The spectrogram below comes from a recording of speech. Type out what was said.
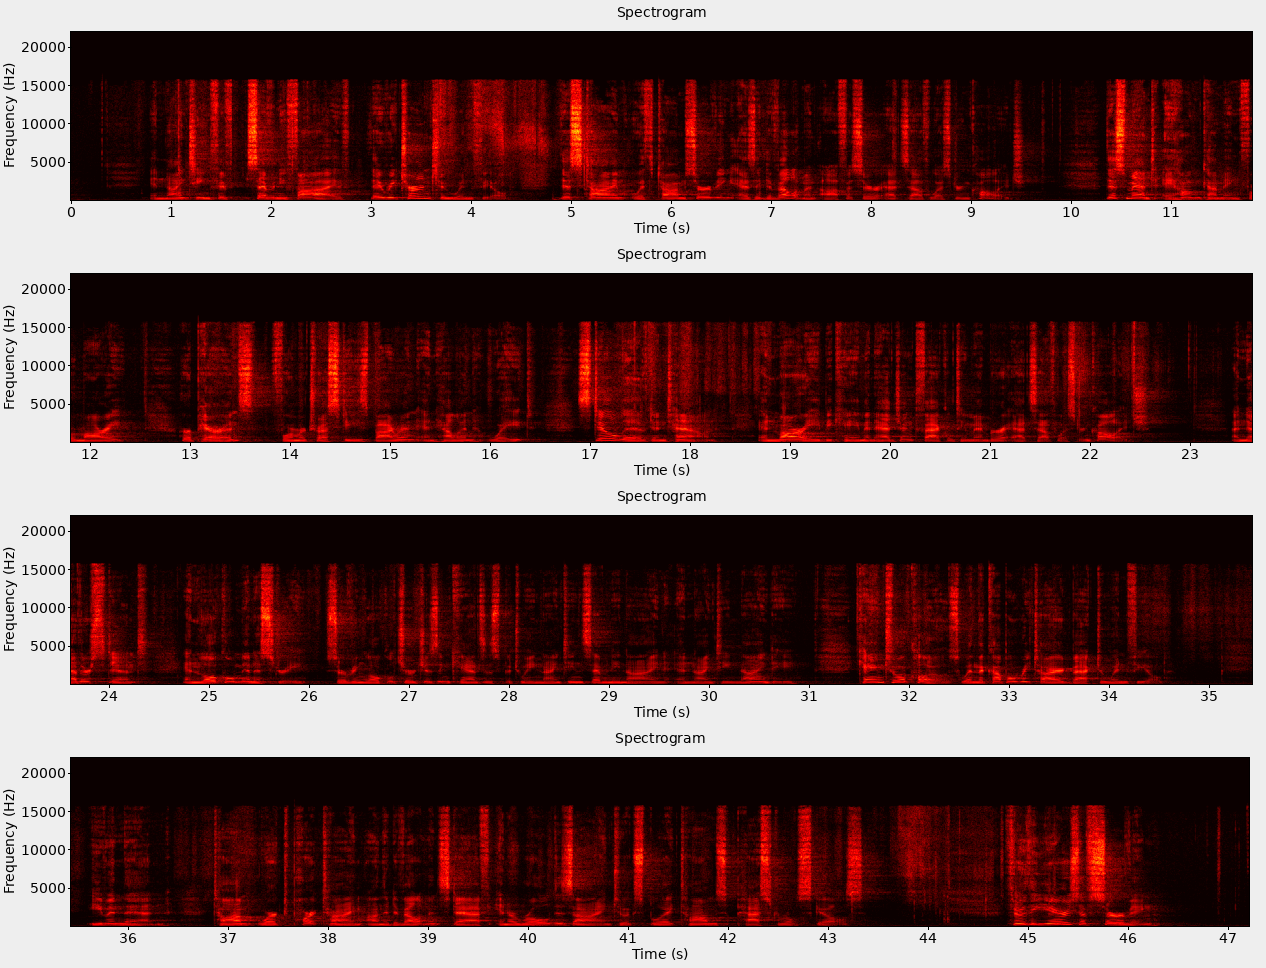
In 1975, they returned to Winfield, this time with Tom serving as a development officer at Southwestern College. This meant a homecoming for Mari. Her parents, former trustees Byron and Helen Waite, still lived in town, and Mari became an adjunct faculty member at Southwestern College. Another stint in local ministry, serving local churches in Kansas between 1979 and 1990, came to a close when the couple retired back to Winfield. Even then, Tom worked part time on the development staff in a role designed to exploit Tom's pastoral skills. Through the years of serving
